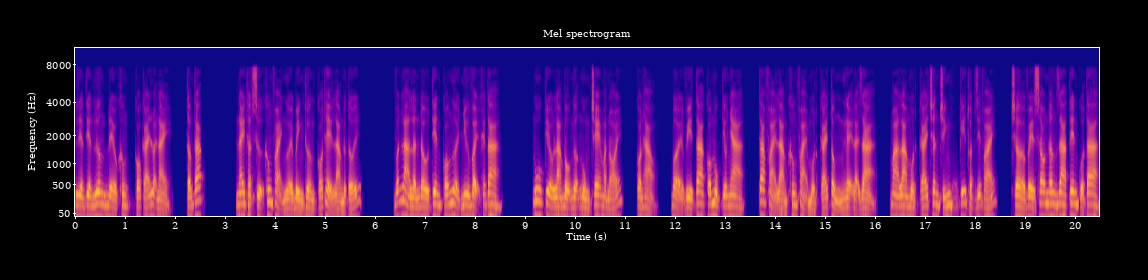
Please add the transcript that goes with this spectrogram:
liền tiền lương đều không có cái loại này, tấm tắc. Nay thật sự không phải người bình thường có thể làm được tới. Vẫn là lần đầu tiên có người như vậy khen ta. Ngu Kiều làm bộ ngượng ngùng che mặt nói, còn hảo, bởi vì ta có mục tiêu nha, ta phải làm không phải một cái tổng nghệ đại già, mà là một cái chân chính kỹ thuật diễn phái, trở về sau nâng ra tên của ta,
